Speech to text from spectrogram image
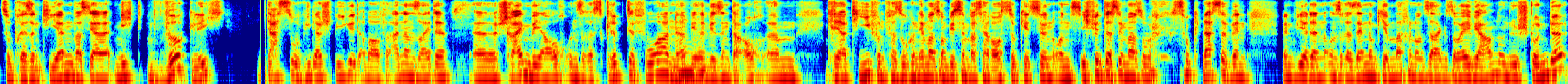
zu präsentieren, was ja nicht wirklich das so widerspiegelt. Aber auf der anderen Seite äh, schreiben wir ja auch unsere Skripte vor. Ne? Mhm. Wir, wir sind da auch ähm, kreativ und versuchen immer so ein bisschen was herauszukitzeln. Und ich finde das immer so, so klasse, wenn, wenn wir dann unsere Sendung hier machen und sagen, so, hey, wir haben nur eine Stunde,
